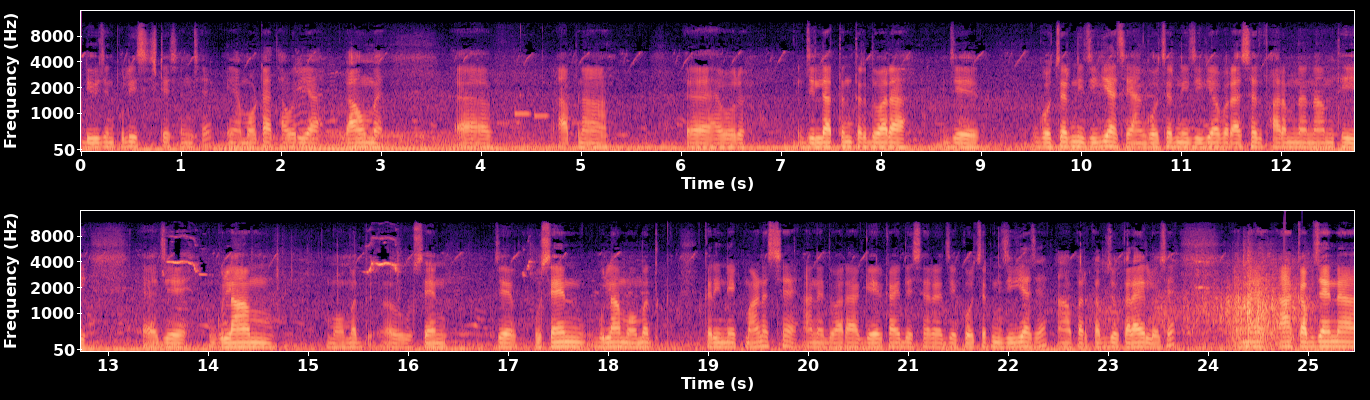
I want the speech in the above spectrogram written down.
ડિવિઝન પોલીસ સ્ટેશન છે, ત્યાં મોટા થાવરિયા ગામમાં આપણા ઓર જિલ્લા તંત્ર દ્વારા જે ગોચરની જગ્યા છે, આ ગોચરની જગ્યા પર અસદ ફાર્મના નામથી જે ગુલામ મોહમ્મદ હુસેન, જે હુસેન ગુલામ મોહમ્મદ કરીને એક માણસ છે, આને દ્વારા ગેરકાયદેસર જે ગોચરની જગ્યા છે, આ પર કબજો કરાયેલો છે. અને આ કબજાના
